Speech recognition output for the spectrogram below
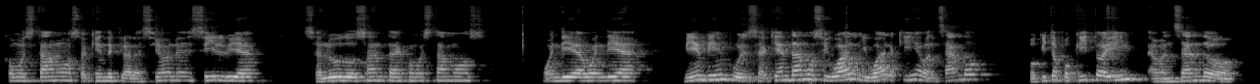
¿cómo estamos? Aquí en declaraciones, Silvia, saludos Santa, ¿cómo estamos? Buen día, buen día. Bien, bien, pues aquí andamos igual, igual aquí avanzando, poquito a poquito ahí, avanzando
